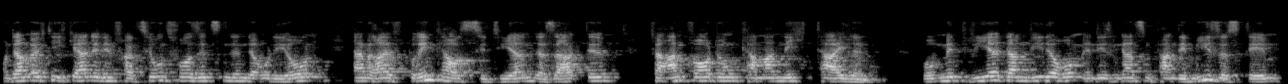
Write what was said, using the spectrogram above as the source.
Und da möchte ich gerne den Fraktionsvorsitzenden der Union, Herrn Ralf Brinkhaus, zitieren, der sagte, Verantwortung kann man nicht teilen, womit wir dann wiederum in diesem ganzen Pandemiesystem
